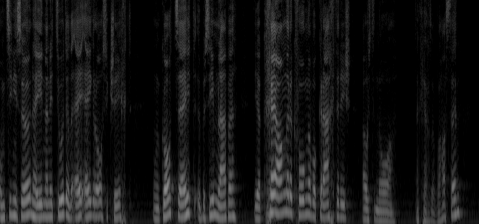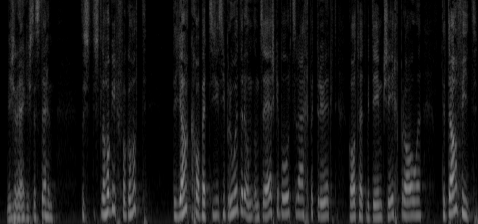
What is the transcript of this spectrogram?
und seine Söhne haben ihn nicht zugehört. Eine, eine grosse Geschichte. Und Gott sagt über sein Leben, ich habe keinen anderen gefunden, der gerechter ist als der Noah. Dann denke ich also, was denn? Wie schräg ist das denn? Das ist die Logik von Gott. Der Jakob hat seinen Bruder um, um das Erstgeburtsrecht betrügt. Gott hat mit ihm Geschichte gebrauen. Der David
